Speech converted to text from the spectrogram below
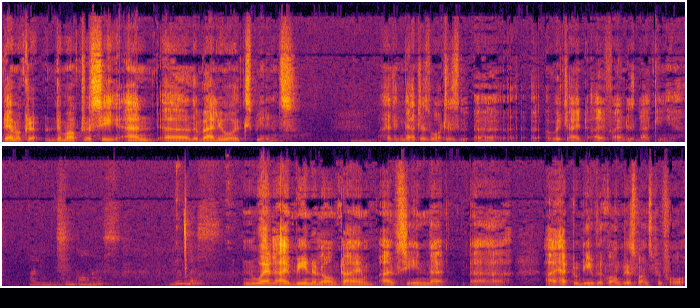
democra- democracy and uh, the value of experience. I think that is what is, uh, which I, I find is lacking here. are you missing Congress? You miss. Well, I've been a long time. I've seen that uh, I had to leave the Congress once before.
